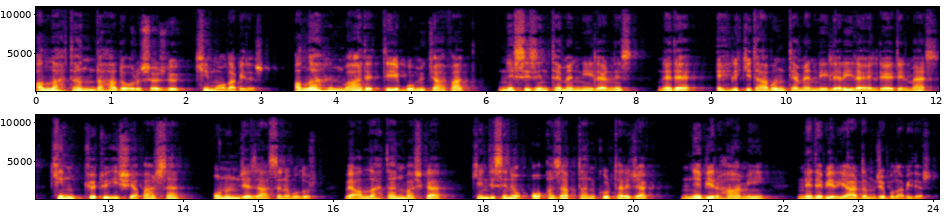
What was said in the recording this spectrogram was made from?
Allah'tan daha doğru sözlü kim olabilir? Allah'ın vaad ettiği bu mükafat ne sizin temennileriniz ne de ehli kitabın temennileriyle elde edilmez. Kim kötü iş yaparsa onun cezasını bulur ve Allah'tan başka kendisini o azaptan kurtaracak ne bir hami ne de bir yardımcı bulabilir.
